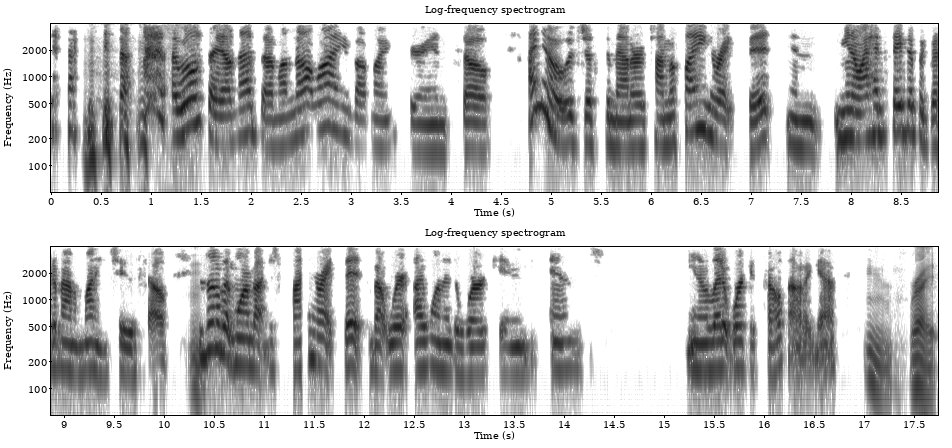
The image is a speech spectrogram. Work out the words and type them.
that. I will say on that time, I'm not lying about my experience. So I knew it was just a matter of time of finding the right fit. And, you know, I had saved up a good amount of money too. So it was a little bit more about just finding the right fit about where I wanted to work and, and, you know, let it work itself out, I guess. Mm, right.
